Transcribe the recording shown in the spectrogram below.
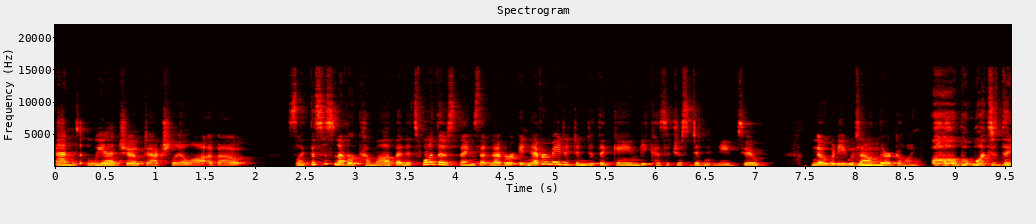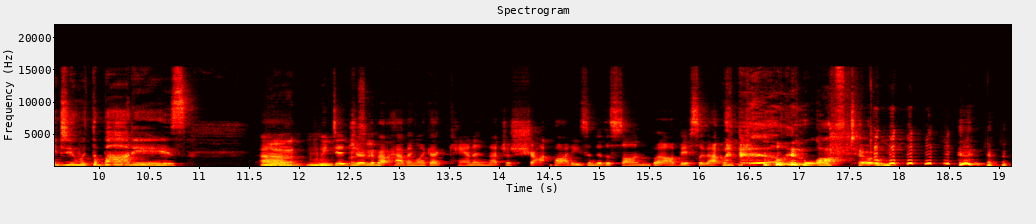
and we had joked actually a lot about it's like this has never come up, and it's one of those things that never it never made it into the game because it just didn't need to. Nobody was out Mhm. there going, "Oh, but what did they do with the bodies?" Yeah, Um, we mhm, did joke about having like a cannon that just shot bodies into the sun, but obviously that would been a little off tone.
